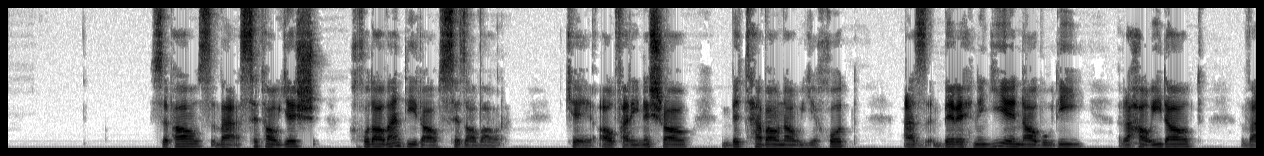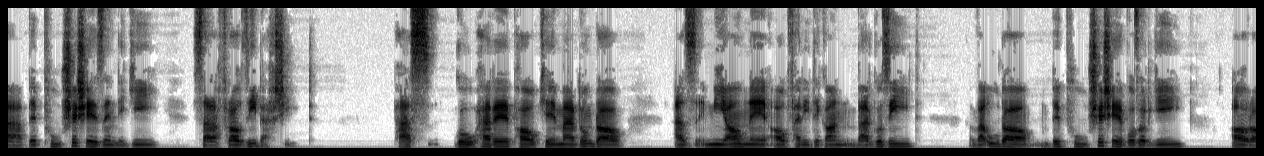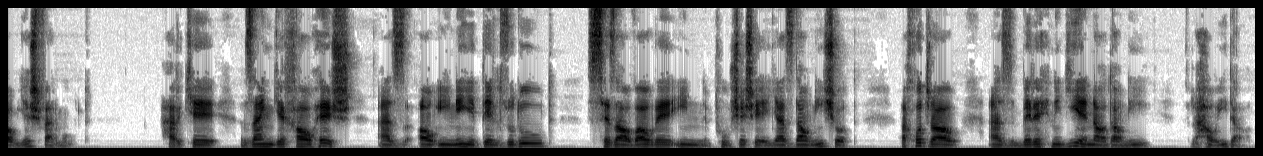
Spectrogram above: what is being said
سپاس و ستایش خداوندی را سزاوار که آفرینش را به توانایی خود از برهنگی نابودی رهایی داد و به پوشش زندگی سرفرازی بخشید. پس گوهر پاک مردم را از میان آفریدگان برگزید و او را به پوشش بزرگی آرایش فرمود. هر که زنگ خواهش از آینه دل زدود سزاوار این پوشش یزدانی شد و خود را از برهنگی نادانی رهایی داد.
